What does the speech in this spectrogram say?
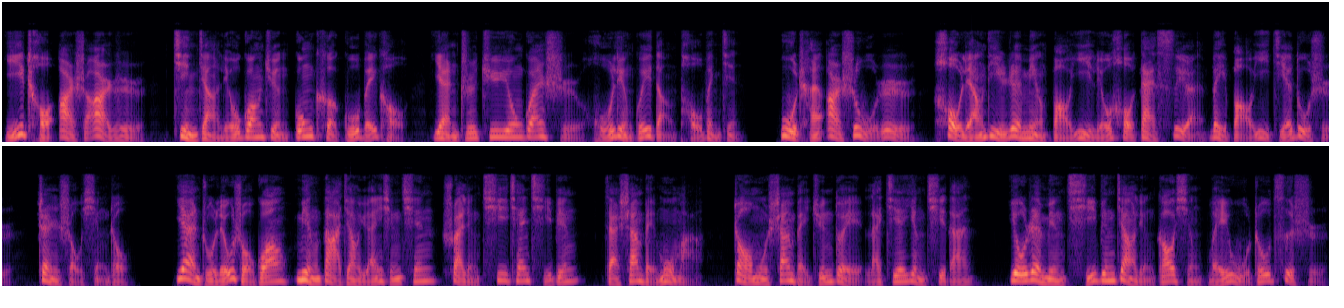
乙丑二十二日，晋将刘光俊攻克古北口，燕之居庸官使胡令圭等投奔晋。戊辰二十五日，后梁帝任命保义刘后代思远为保义节度使，镇守行州。燕主刘守光命大将袁行钦率领七千骑兵在山北牧马，召募山北军队来接应契丹。又任命骑兵将领高行为武州刺史，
